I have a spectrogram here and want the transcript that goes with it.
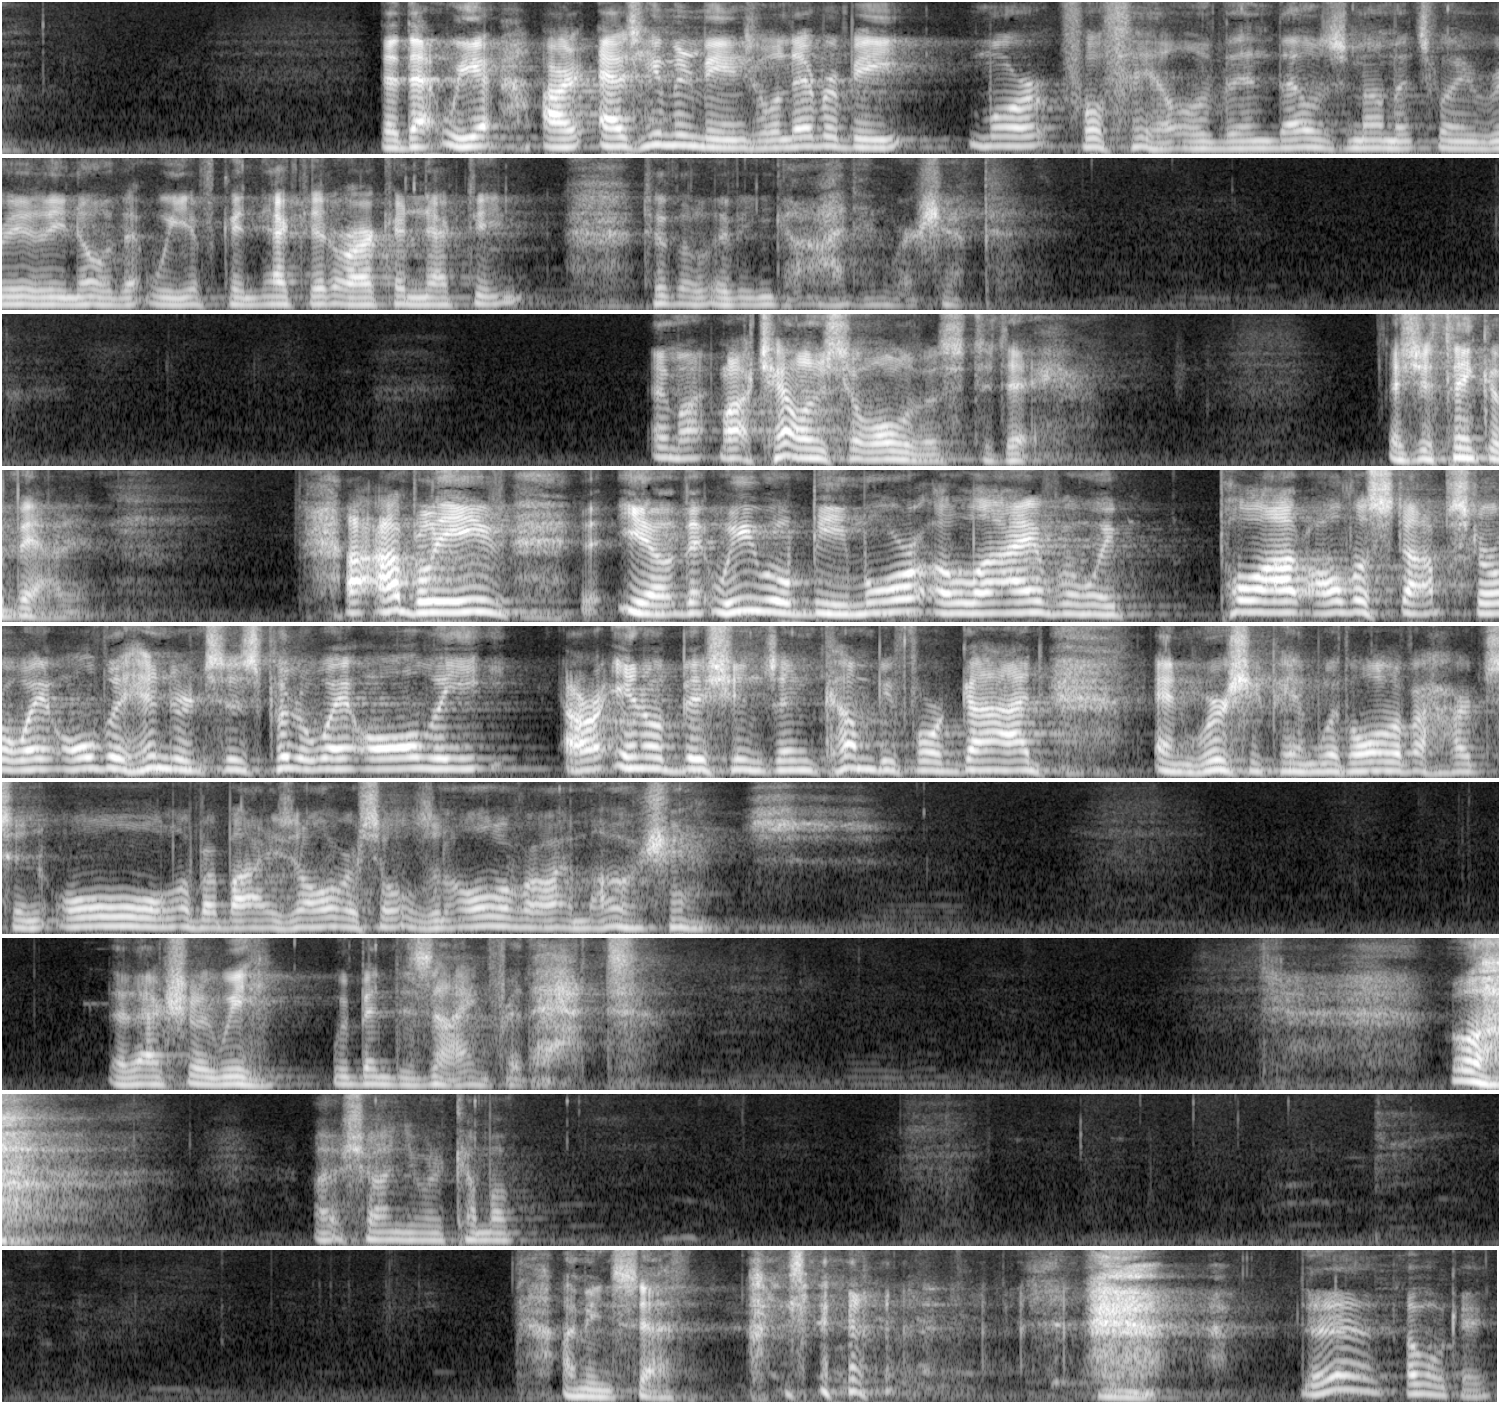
that, that we are, as human beings, will never be more fulfilled than those moments when we really know that we have connected or are connecting to the living God in worship. And my, my challenge to all of us today, as you think about it, I, I believe, you know, that we will be more alive when we pull out all the stops, throw away all the hindrances, put away all the our inhibitions, and come before God and worship Him with all of our hearts and all of our bodies and all of our souls and all of our emotions. That actually we, we've been designed for that. Oh, uh, Sean, you want to come up? I mean, Seth. yeah, I'm okay.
